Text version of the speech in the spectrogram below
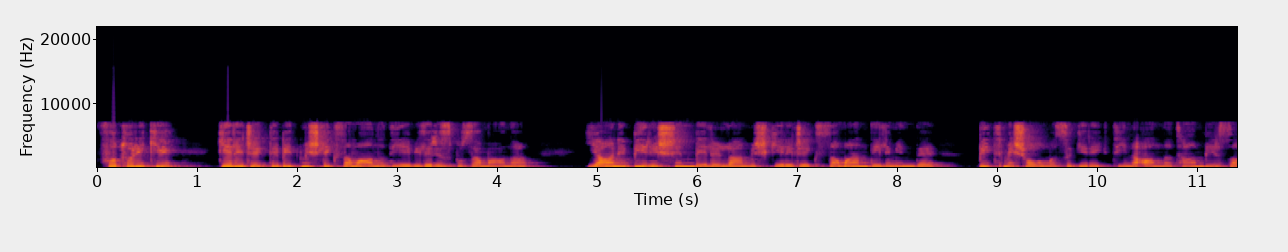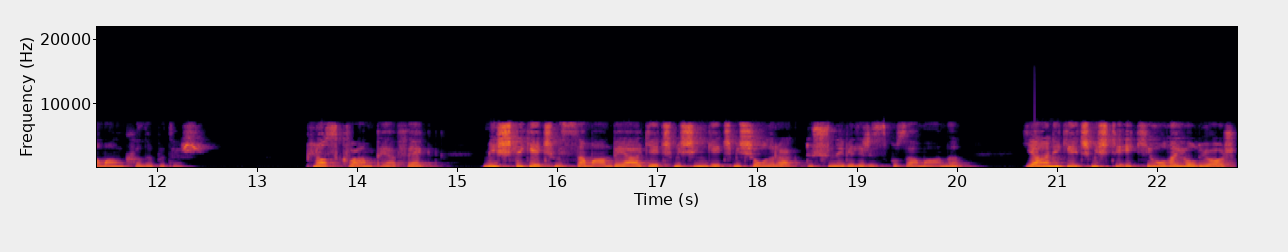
Futur 2, gelecekte bitmişlik zamanı diyebiliriz bu zamana. Yani bir işin belirlenmiş gelecek zaman diliminde bitmiş olması gerektiğini anlatan bir zaman kalıbıdır. Plusquamperfekt, mişli geçmiş zaman veya geçmişin geçmişi olarak düşünebiliriz bu zamanı. Yani geçmişte iki olay oluyor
